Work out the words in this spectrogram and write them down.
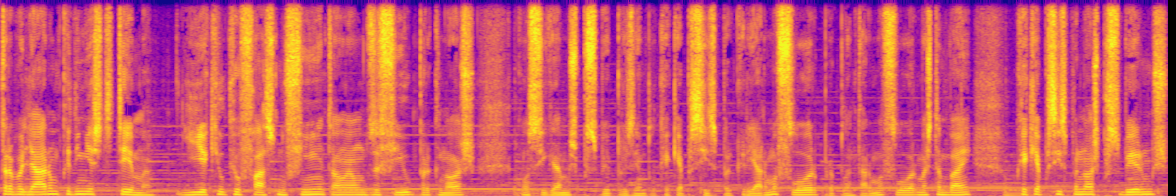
trabalhar um bocadinho este tema. E aquilo que eu faço no fim, então, é um desafio para que nós consigamos perceber, por exemplo, o que é que é preciso para criar uma flor, para plantar uma flor, mas também o que é que é preciso para nós percebermos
